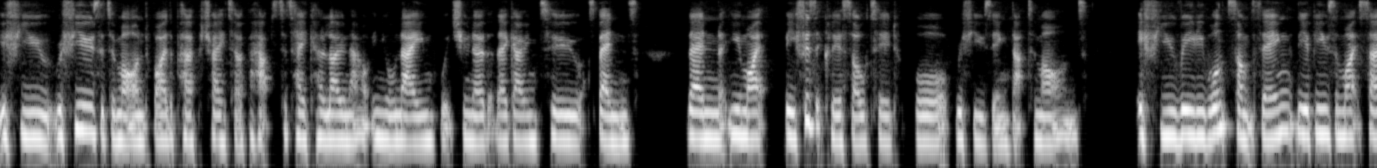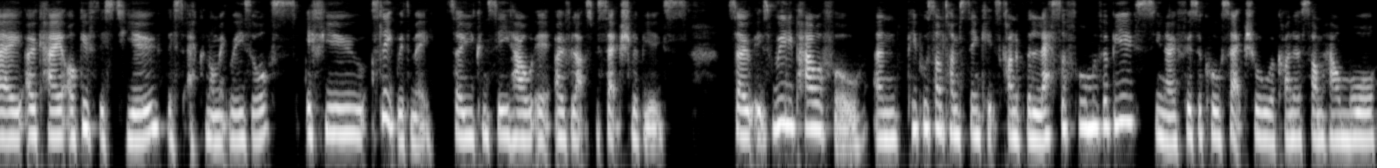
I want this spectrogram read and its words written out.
If you refuse a demand by the perpetrator, perhaps to take a loan out in your name, which you know that they're going to spend, then you might be physically assaulted for refusing that demand if you really want something, the abuser might say, okay, I'll give this to you, this economic resource, if you sleep with me. So you can see how it overlaps with sexual abuse. So it's really powerful. And people sometimes think it's kind of the lesser form of abuse, you know, physical, sexual are kind of somehow more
